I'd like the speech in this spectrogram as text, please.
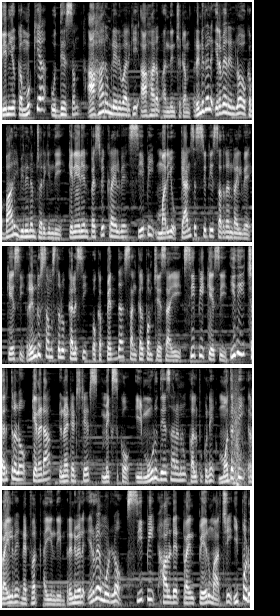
దీని యొక్క ముఖ్య ఉద్దేశం ఆహారం లేని వారికి ఆహారం అందించటం. రెండు వేల ఇరవై రెండులో ఒక భారీ విలీనం జరిగింది. కెనేడియన్ పెసిఫిక్ రైల్వే సిపి మరియు Kansas City southern railway KC రెండు సంస్థలు కలిసి ఒక పెద్ద సంకల్పం చేశాయి. సిపికేసి ఇది చరిత్రలో కెనడా యునైటెడ్ స్టేట్స్ మెక్సికో ఈ మూడు దేశాలను కలుపుకునే మొదటి మొదటి రైల్వే నెట్వర్క్ అయ్యింది. రెండు వేల ఇరవై మూడులో సిపి హాలిడే ట్రైన్ పేరు మార్చి ఇప్పుడు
